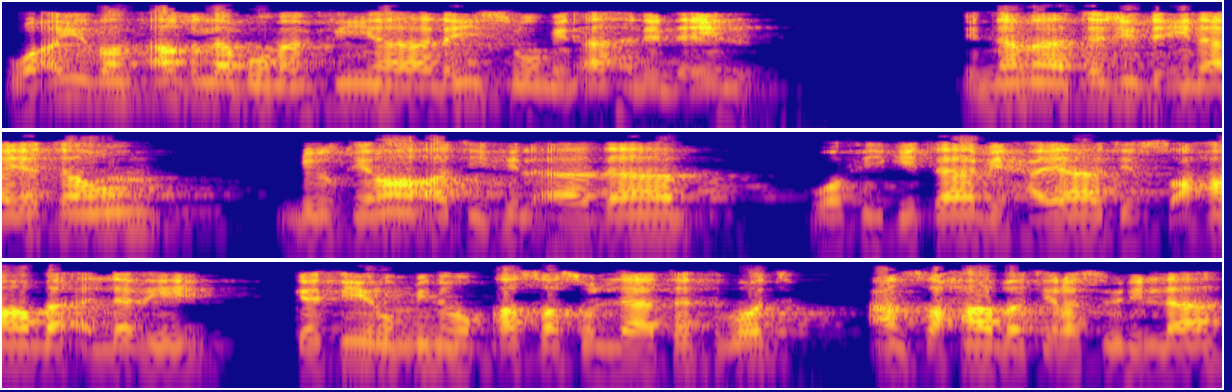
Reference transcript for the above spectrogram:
وأيضا أغلب من فيها ليسوا من أهل العلم إنما تجد عنايتهم بالقراءة في الآداب وفي كتاب حياة الصحابة الذي كثير منه قصص لا تثبت عن صحابة رسول الله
